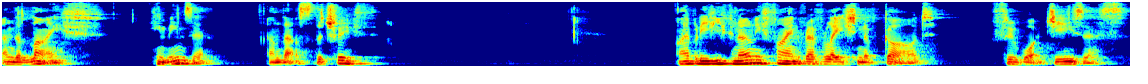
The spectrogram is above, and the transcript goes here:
and the life, he means it. And that's the truth. I believe you can only find revelation of God through what Jesus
